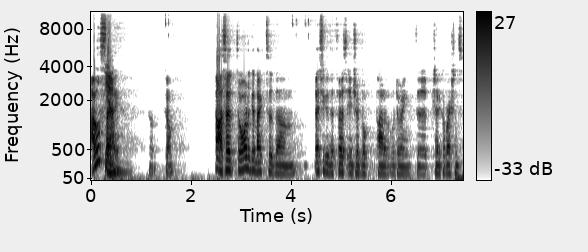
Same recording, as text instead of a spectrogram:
I will say Yeah. Oh. Oh, so I want to go back to the um, basically the first intro book part of it we're doing, the chain of operations.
